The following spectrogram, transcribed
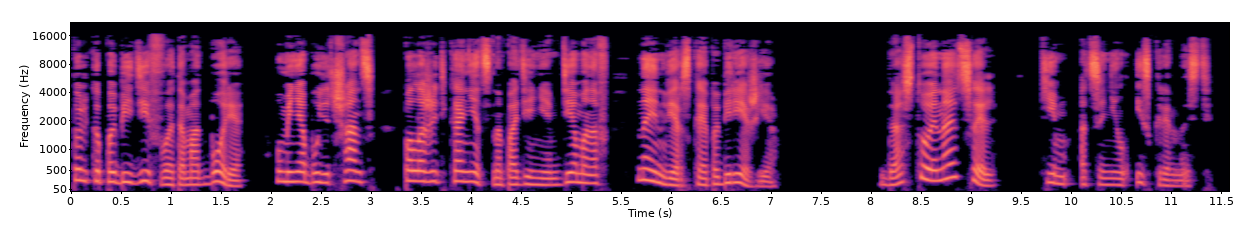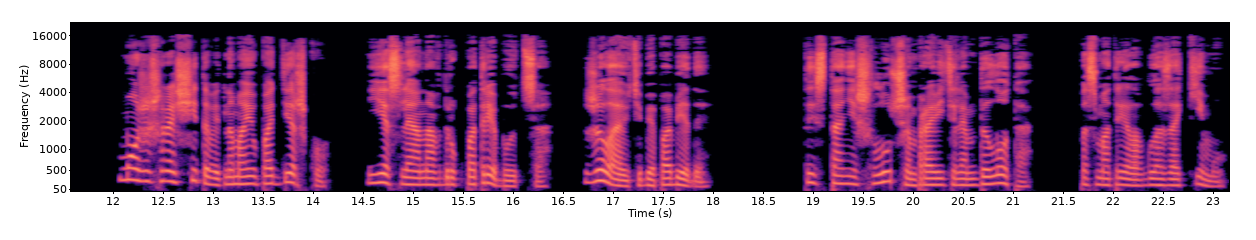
Только победив в этом отборе, у меня будет шанс положить конец нападениям демонов на Инверское побережье. «Достойная цель», – Ким оценил искренность. «Можешь рассчитывать на мою поддержку, если она вдруг потребуется. Желаю тебе победы». «Ты станешь лучшим правителем Делота», – посмотрела в глаза Киму.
